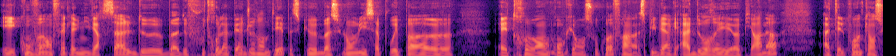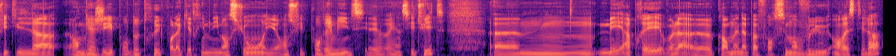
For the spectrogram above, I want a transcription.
et convainc en fait la Universal de, bah, de foutre la paix à Joe Dante parce que bah, selon lui ça pouvait pas euh, être en concurrence ou quoi. Enfin, Spielberg adorait Piranha à tel point qu'ensuite il l'a engagé pour d'autres trucs, pour la quatrième dimension et ensuite pour Gremlins et, ainsi de suite. Mais après, voilà, Corman n'a pas forcément voulu en rester là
